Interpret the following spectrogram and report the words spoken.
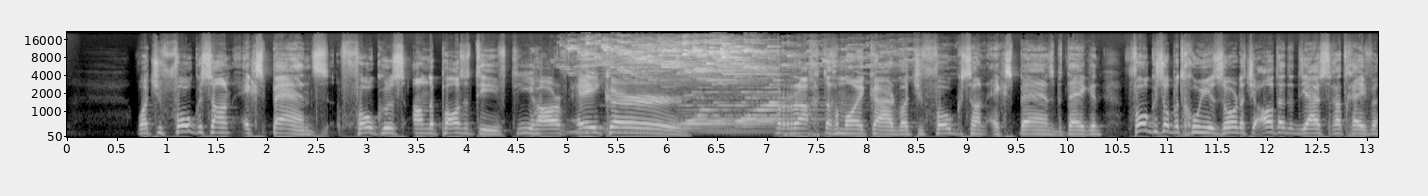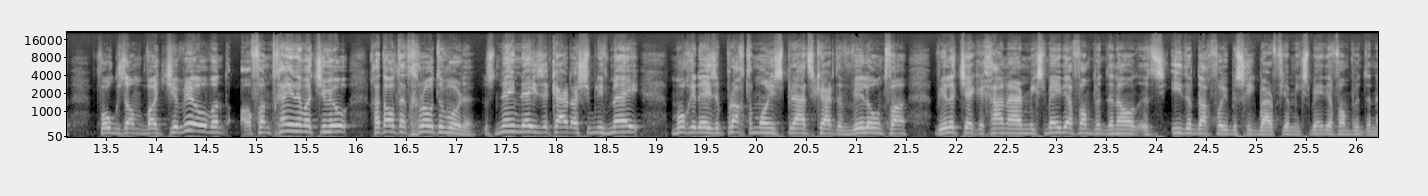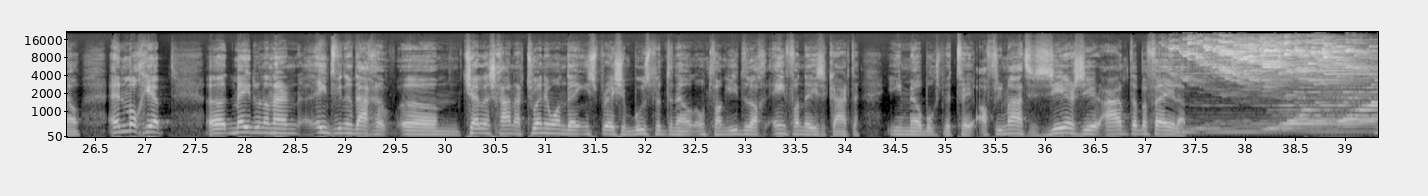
What you focus on expands. Focus on the positive. T. Harv Aker. Prachtige mooie kaart. Wat je focus on expands betekent. Focus op het goede. Zorg dat je altijd het juiste gaat geven. Focus op wat je wil. Want van hetgene wat je wil gaat altijd groter worden. Dus neem deze kaart alsjeblieft mee. Mocht je deze prachtige mooie inspiratiekaarten willen ontvangen, willen checken, ga naar mixmediafan.nl. Het is iedere dag voor je beschikbaar via mixmediafan.nl. En mocht je uh, meedoen aan een 21 dagen um, challenge, ga naar 21dayinspirationboost.nl. Ontvang je iedere dag één van deze kaarten in je mailbox met twee affirmaties. Zeer, zeer aan te bevelen. anbefehlen.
